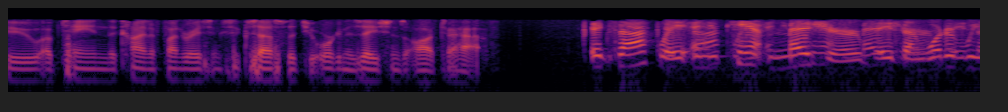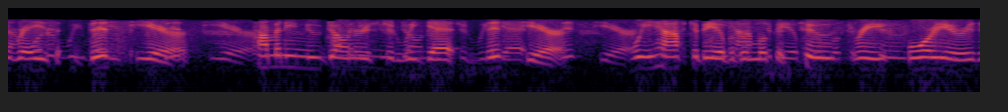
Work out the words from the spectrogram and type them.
to obtain the kind of fundraising success that your organizations ought to have. Exactly, and you can't measure based on what did we raise this year. How many new donors did we get this year? We have to be able to look at two, three, four years,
